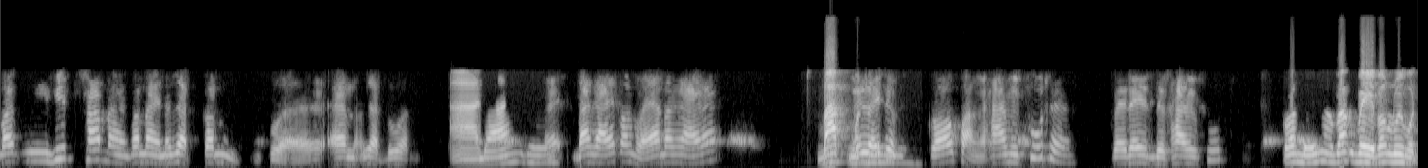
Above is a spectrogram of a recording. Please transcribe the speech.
bác hít phát là con này nó gật con của em nó gật luôn. À đấy, đấy đang gái con của em đang gái đấy. Bác mới lấy được có khoảng 20 phút thôi. Về đây được 20 phút con đấy mà bác về bác nuôi một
